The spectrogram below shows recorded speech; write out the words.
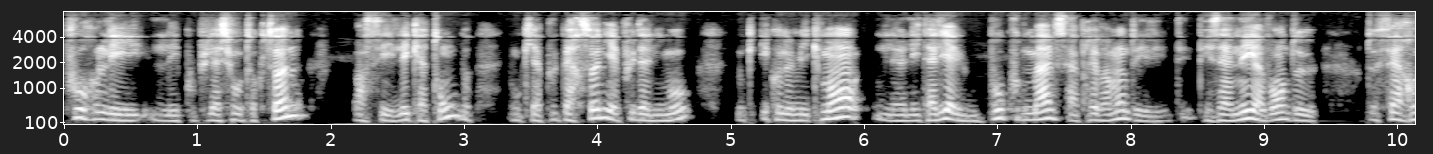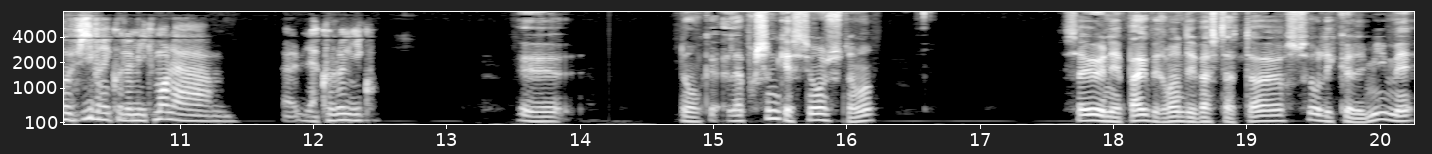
pour les, les populations autochtones, ben c'est l'hécatombe. Donc, il n'y a plus personne, il n'y a plus d'animaux. Donc, économiquement, l'Italie a eu beaucoup de mal. Ça a pris vraiment des, des, années avant de, de, faire revivre économiquement la, la colonie. Euh, donc, la prochaine question, justement, ça a eu un impact vraiment dévastateur sur l'économie, mais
